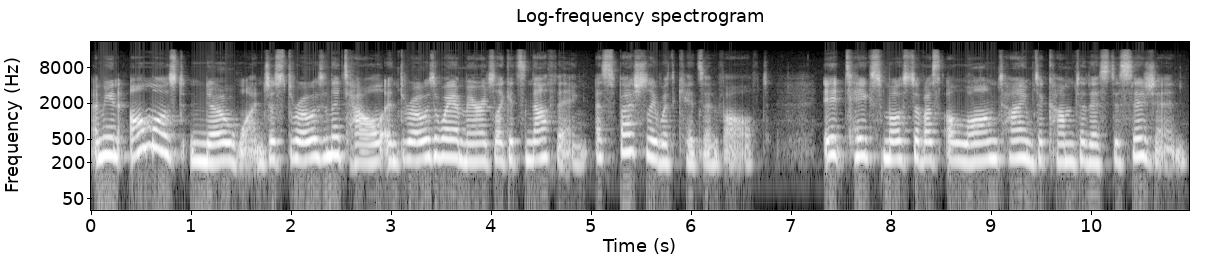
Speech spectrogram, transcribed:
I mean, almost no one just throws in the towel and throws away a marriage like it's nothing, especially with kids involved. It takes most of us a long time to come to this decision.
